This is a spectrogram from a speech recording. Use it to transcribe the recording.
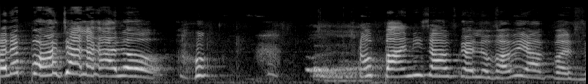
अरे पहुँचा लगा लो और पानी साफ़ कर लो भाभी आप बस।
